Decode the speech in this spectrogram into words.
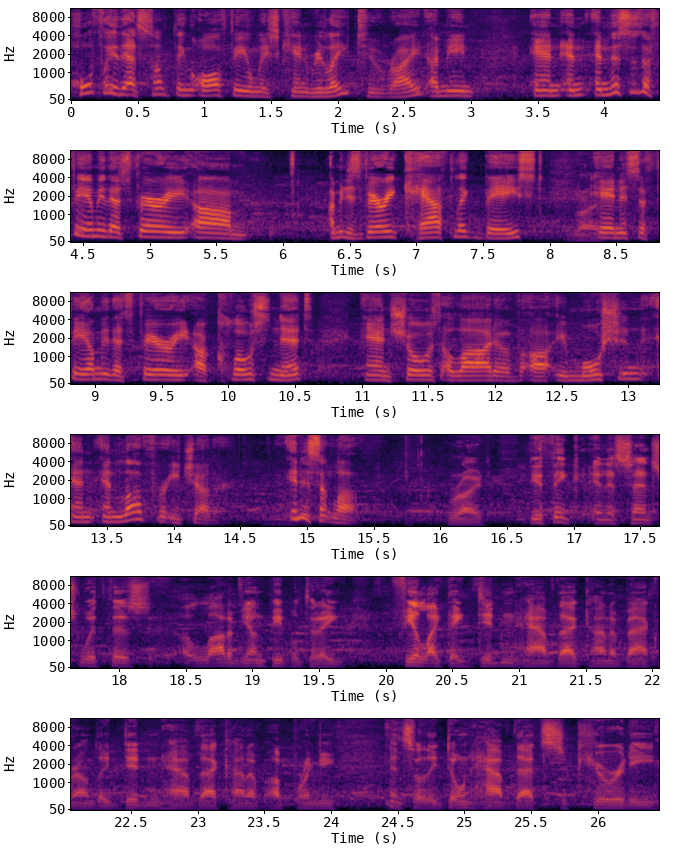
hopefully that's something all families can relate to, right? I mean, and, and, and this is a family that's very, um, I mean, it's very Catholic based, Right. and it's a family that's very uh, close knit and shows a lot of uh, emotion and, and love for each other, innocent love. Right. Do you think, in a sense, with this, a lot of young people today feel like they didn't have that kind of background, they didn't have that kind of upbringing, and so they don't have that security,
